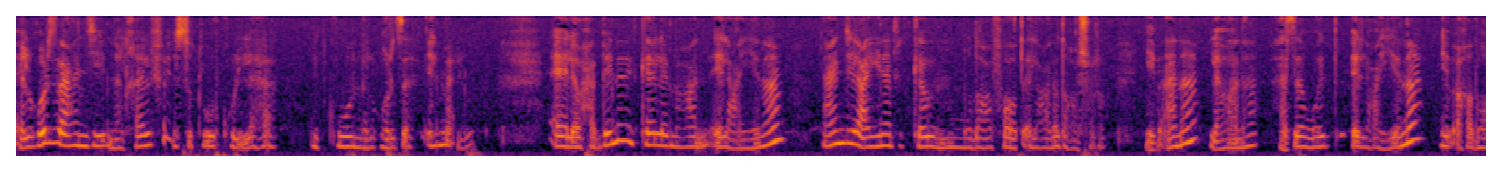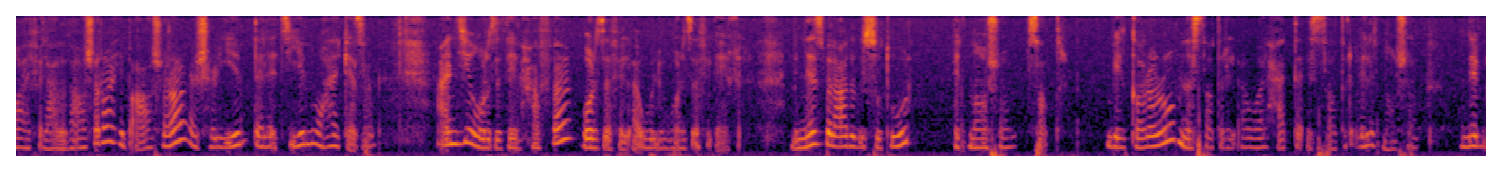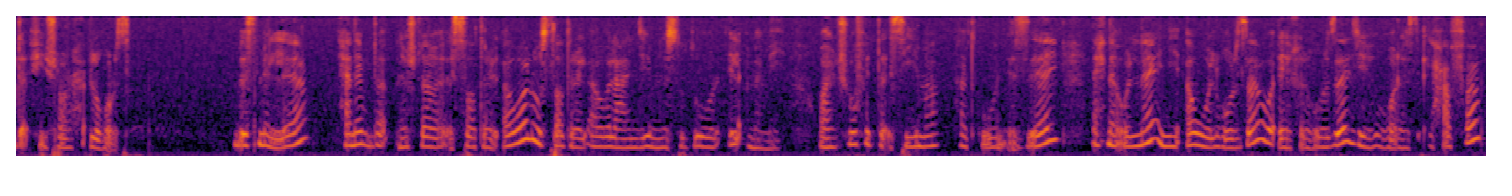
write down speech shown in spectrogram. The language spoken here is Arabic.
الغرزة عندي من الخلف السطور كلها بتكون بالغرزة المقلوب. آه لو حبينا نتكلم عن العينة عندي العينة بتتكون من مضاعفات العدد عشرة. يبقى أنا لو أنا هزود العينة يبقى هضاعف العدد عشرة يبقى عشرة عشرين تلاتين وهكذا. عندي غرزتين حافة غرزة في الأول وغرزة في الآخر. بالنسبة لعدد السطور اتناشر سطر. بيتكرروا من السطر الأول حتى السطر الاتناشر. ونبدأ في شرح الغرزة بسم الله. هنبدأ نشتغل السطر الأول والسطر الأول عندي من السطور الأمامية. وهنشوف التقسيمة هتكون إزاي. إحنا قلنا إن أول غرزة وآخر غرزة دي غرز الحافة.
